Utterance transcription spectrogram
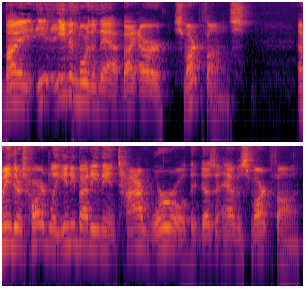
by even more than that, by our smartphones. I mean, there's hardly anybody in the entire world that doesn't have a smartphone.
